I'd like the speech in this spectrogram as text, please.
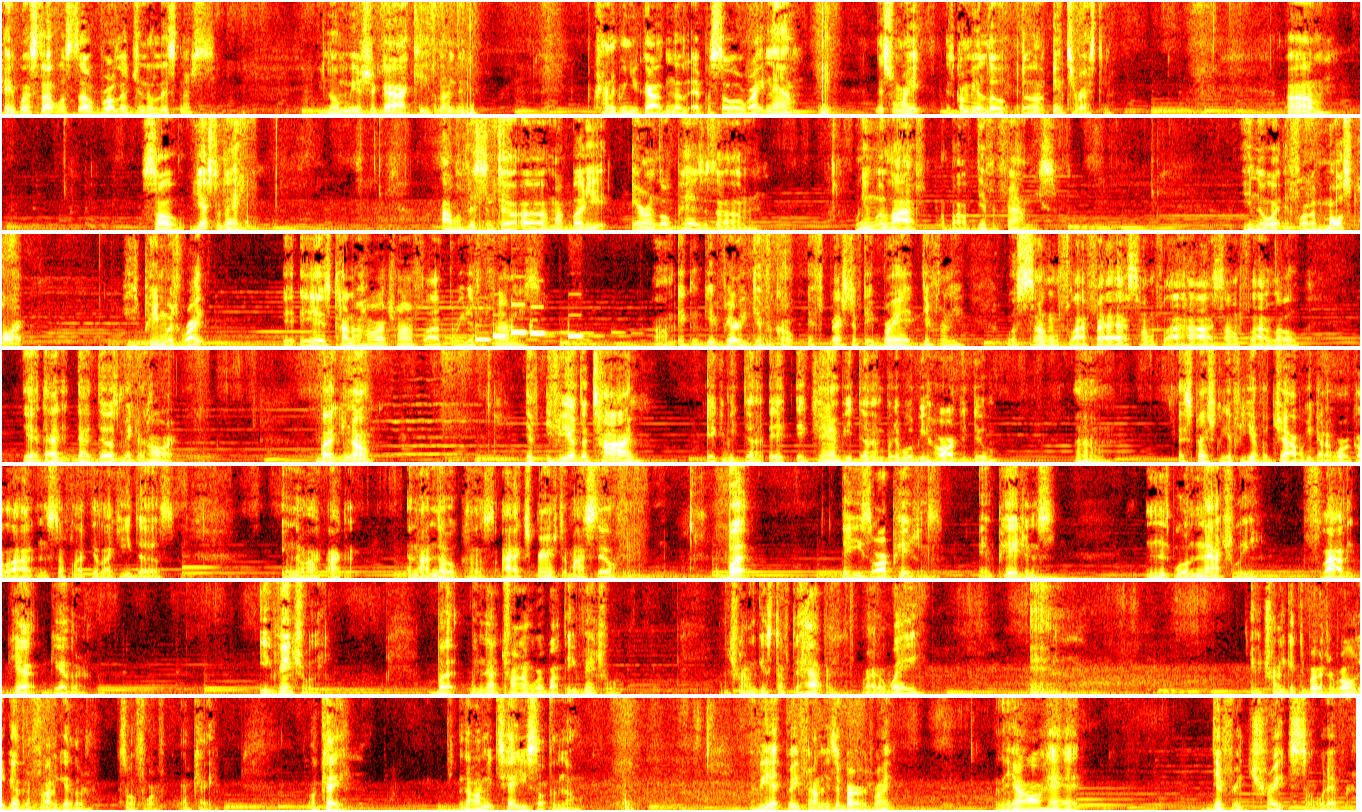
Hey, what's up? What's up, Roller Agenda listeners? You know me, it's your guy, Keith London. I'm trying to bring you guys another episode right now. This one right here is going to be a little uh, interesting. Um, so yesterday, I was listening to uh, my buddy Aaron Lopez's um, when he went live about different families. You know what? For the most part, he's pretty much right it is kind of hard trying to fly three different families. Um, it can get very difficult, especially if they bred differently. Well, some fly fast, some fly high, some fly low. Yeah, that that does make it hard. But you know, if if you have the time, it can be done. It it can be done, but it will be hard to do. Um, especially if you have a job where you got to work a lot and stuff like that, like he does. You know, I, I can and I know because I experienced it myself. But these are pigeons, and pigeons n- will naturally fly together eventually. But we're not trying to worry about the eventual. We're trying to get stuff to happen right away, and you're trying to get the birds to roll together and fly together, so forth. Okay, okay. Now let me tell you something though we had three families of birds, right? And they all had different traits or whatever.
